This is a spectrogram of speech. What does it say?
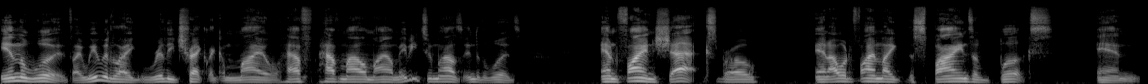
in the woods. Like we would like really trek like a mile, half half mile, mile, maybe two miles into the woods and find shacks, bro. And I would find like the spines of books and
